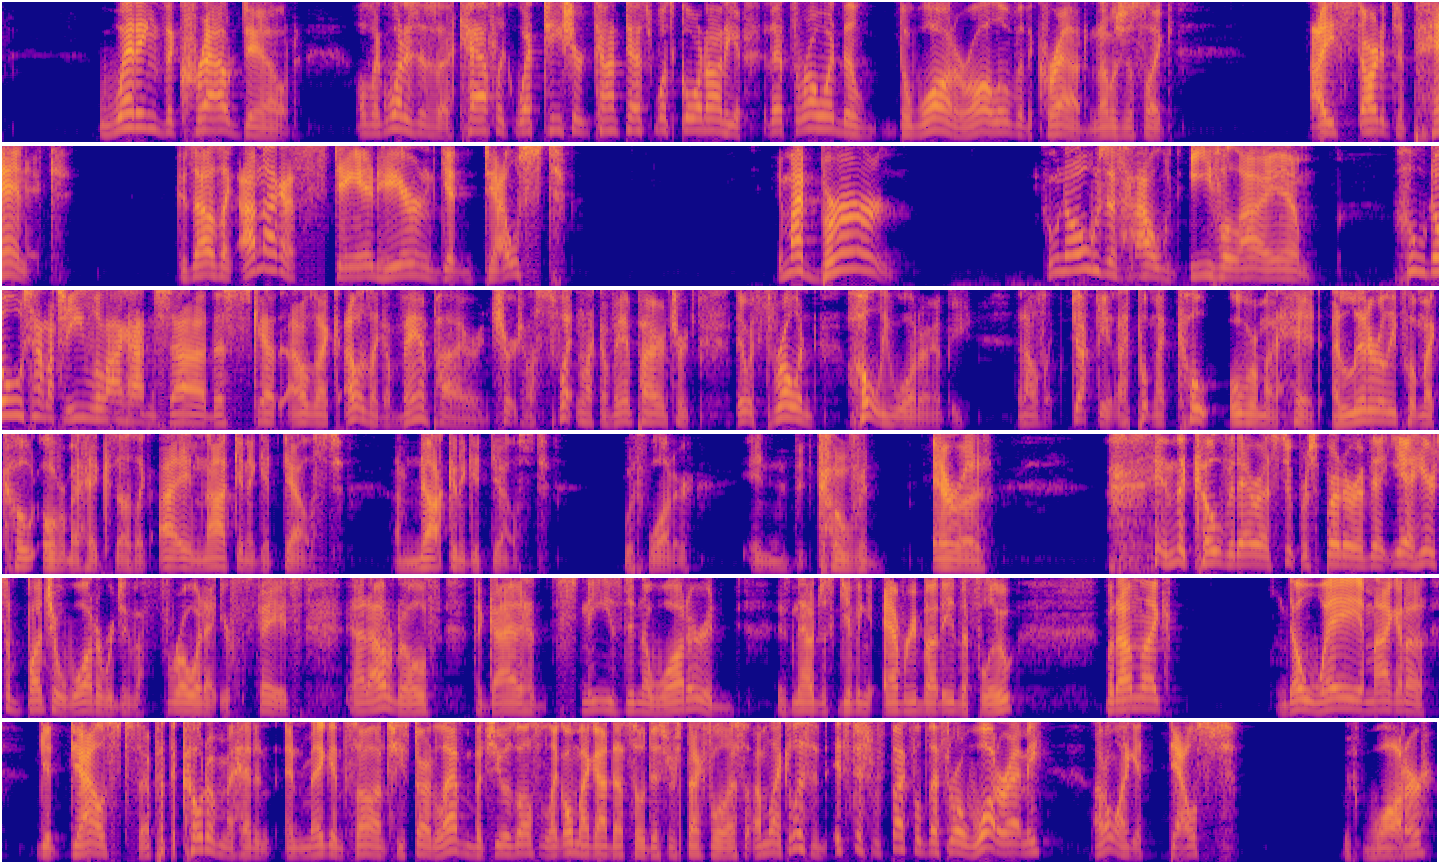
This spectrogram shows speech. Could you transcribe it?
wetting the crowd down. I was like, what is this, a Catholic wet t shirt contest? What's going on here? They're throwing the, the water all over the crowd. And I was just like, I started to panic because I was like, I'm not going to stand here and get doused. It might burn. Who knows if how evil I am? Who knows how much evil I got inside? This I was like, I was like a vampire in church. I was sweating like a vampire in church. They were throwing holy water at me. And I was like, duck it. I put my coat over my head. I literally put my coat over my head because I was like, I am not going to get doused. I'm not going to get doused with water in COVID era. in the COVID era super spreader event, yeah, here's a bunch of water. We're just going to throw it at your face. And I don't know if the guy had sneezed in the water and is now just giving everybody the flu. But I'm like, no way am I going to get doused. So I put the coat over my head, and, and Megan saw it. She started laughing, but she was also like, "Oh my god, that's so disrespectful." I'm like, "Listen, it's disrespectful to throw water at me. I don't want to get doused with water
